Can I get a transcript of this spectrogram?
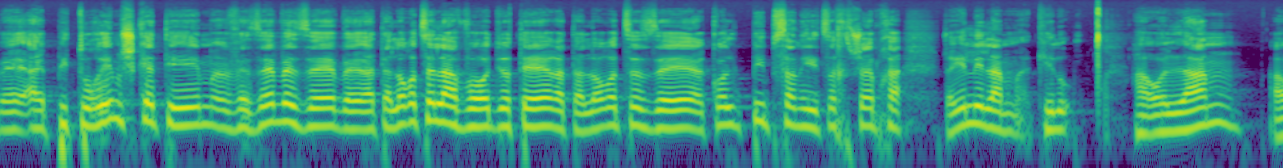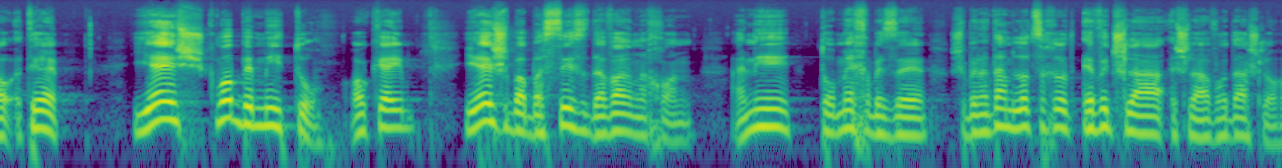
כן. פיטורים שקטים, וזה וזה, ואתה לא רוצה לעבוד יותר, אתה לא רוצה זה, הכל פיפס אני צריך לשלם לך. תגיד לי למה, כאילו, העולם, תראה, יש, כמו במיטו, אוקיי? יש בבסיס דבר נכון. אני תומך בזה שבן אדם לא צריך להיות עבד של, של העבודה שלו.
